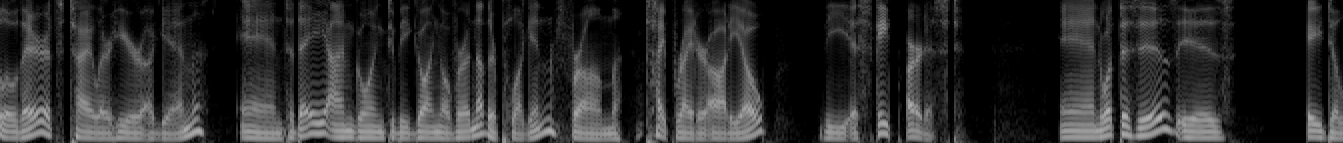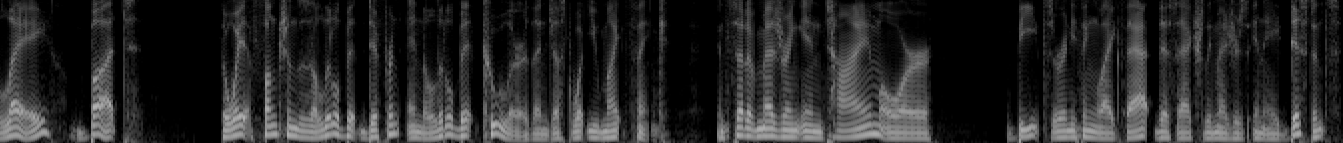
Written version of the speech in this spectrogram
Hello there, it's Tyler here again, and today I'm going to be going over another plugin from Typewriter Audio, the Escape Artist. And what this is, is a delay, but the way it functions is a little bit different and a little bit cooler than just what you might think. Instead of measuring in time or beats or anything like that, this actually measures in a distance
